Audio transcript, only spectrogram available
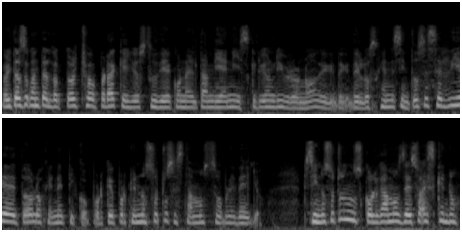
Ahorita se cuenta el doctor Chopra, que yo estudié con él también y escribió un libro, ¿no? De, de- de los genes. Y entonces se ríe de todo lo genético. ¿Por qué? Porque nosotros estamos sobre de ello. Si nosotros nos colgamos de eso, ah, es que no.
